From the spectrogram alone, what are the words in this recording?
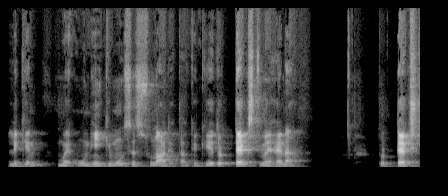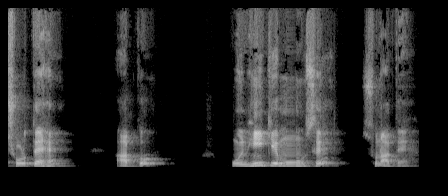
लेकिन मैं उन्हीं के मुँह से सुना देता हूँ क्योंकि ये तो टेक्स्ट में है ना तो टेक्स्ट छोड़ते हैं आपको उन्हीं के मुँह से सुनाते हैं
